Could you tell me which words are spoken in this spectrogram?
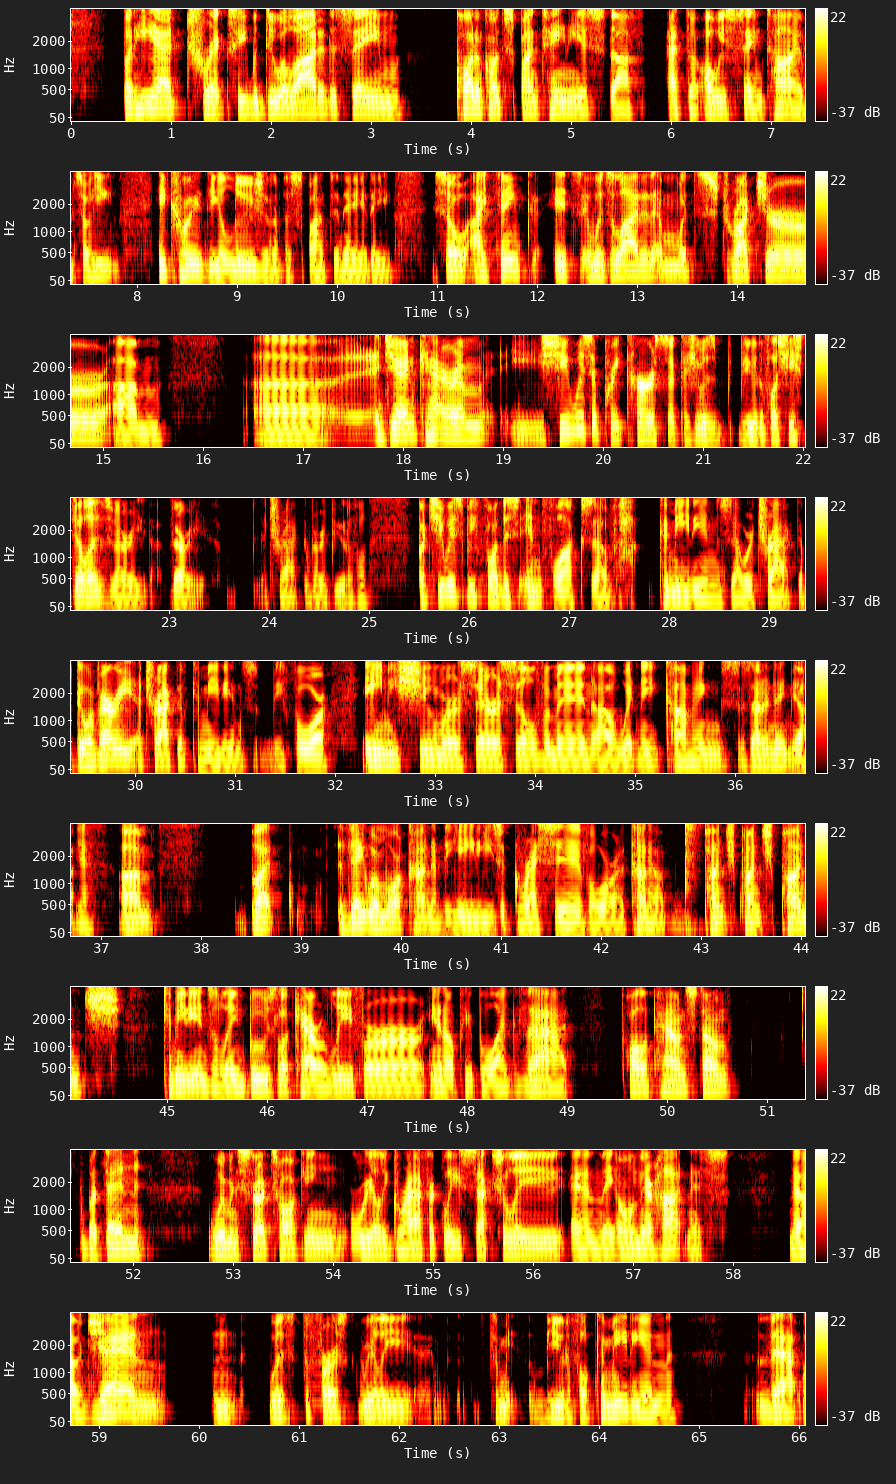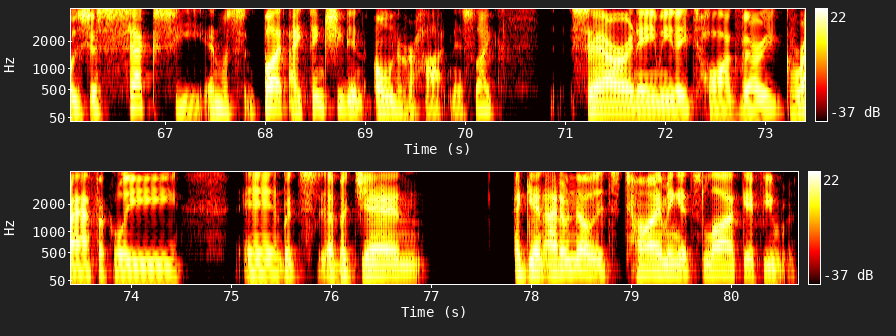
but he had tricks. He would do a lot of the same quote unquote spontaneous stuff at the always same time. So he he created the illusion of the spontaneity. So I think it's it was a lot of them with structure. Um, uh, Jan Karam, she was a precursor because she was beautiful. She still is very, very attractive, very beautiful. But she was before this influx of comedians that were attractive. There were very attractive comedians before Amy Schumer, Sarah Silverman, uh, Whitney Cummings. Is that her name? Yeah. Yeah. Um, but they were more kind of the 80s aggressive or kind of punch, punch, punch. Comedians Elayne Boosler, Carol Leifer, you know, people like that, Paula Poundstone. But then women start talking really graphically, sexually, and they own their hotness. Now, Jan was the first really uh, com- beautiful comedian that was just sexy and was, but I think she didn't own her hotness. Like Sarah and Amy, they talk very graphically, and but uh, but Jan, again, I don't know. It's timing, it's luck. If you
